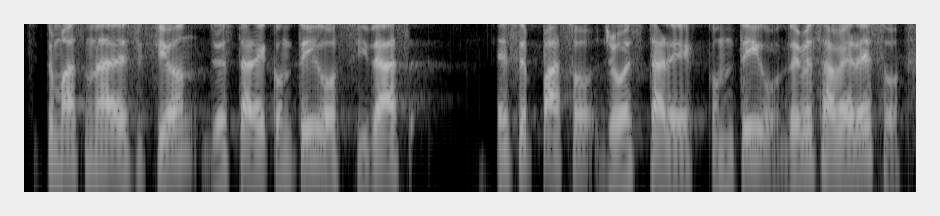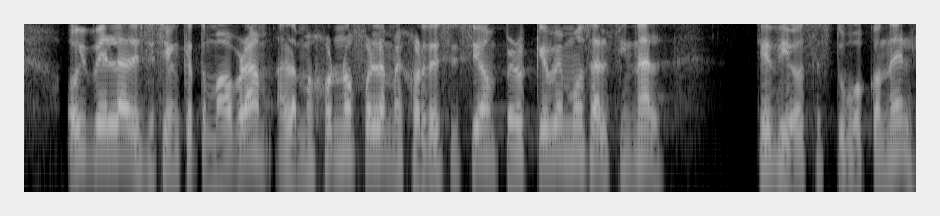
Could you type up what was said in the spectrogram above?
Si tomas una decisión, yo estaré contigo. Si das ese paso, yo estaré contigo. Debes saber eso. Hoy ve la decisión que tomó Abraham. A lo mejor no fue la mejor decisión, pero ¿qué vemos al final? Que Dios estuvo con él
